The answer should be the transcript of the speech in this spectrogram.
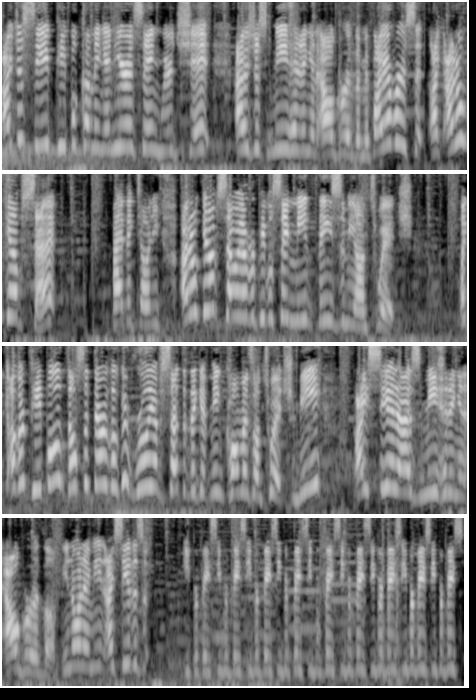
I just see people coming in here and saying weird shit as just me hitting an algorithm. If I ever sit, like, I don't get upset. Hi, Big Tony. I don't get upset whenever people say mean things to me on Twitch. Like other people, they'll sit there and they'll get really upset that they get mean comments on Twitch. Me, I see it as me hitting an algorithm. You know what I mean? I see it as Eeper base, Eeper base, Eeper base, Eeper base, Eeper base, Eeper base, Eeper base, Eeper base, Eeper base.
